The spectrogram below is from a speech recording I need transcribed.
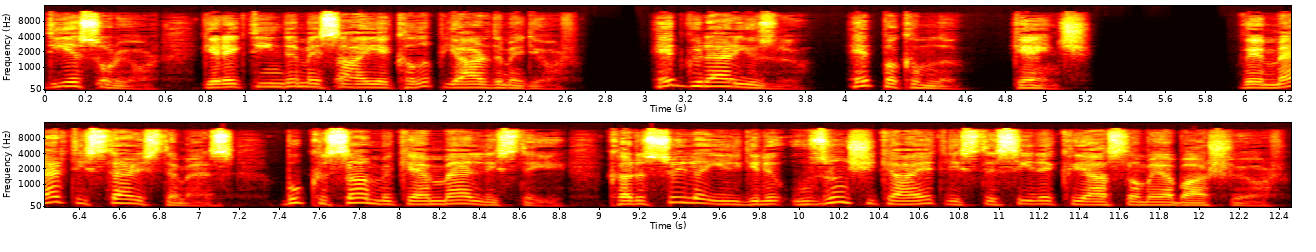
diye soruyor. Gerektiğinde mesaiye kalıp yardım ediyor. Hep güler yüzlü, hep bakımlı, genç. Ve Mert ister istemez bu kısa mükemmel listeyi karısıyla ilgili uzun şikayet listesiyle kıyaslamaya başlıyor.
